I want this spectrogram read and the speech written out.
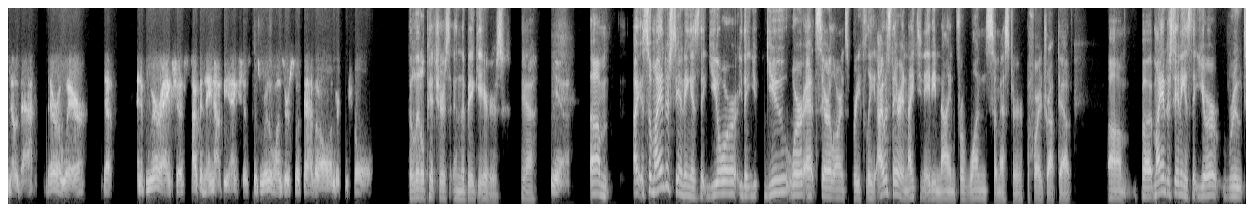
know that. They're aware that, and if we're anxious, how can they not be anxious? Because we're the ones who are supposed to have it all under control. The little pitchers and the big ears. Yeah. Yeah. Um, I, so my understanding is that you're that you you were at Sarah Lawrence briefly. I was there in 1989 for one semester before I dropped out. Um, but my understanding is that your route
